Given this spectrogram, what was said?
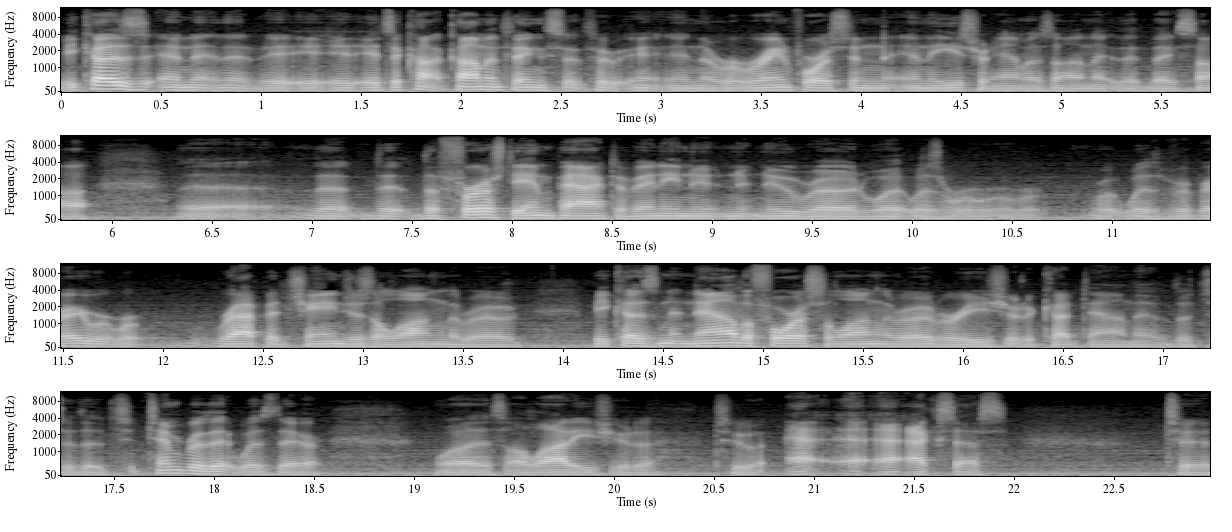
Because, and it's a common thing in the rainforest in, in the eastern Amazon that they saw, uh, the, the, the first impact of any new, new road was, was very rapid changes along the road because now the forests along the road were easier to cut down. The, the, the timber that was there was a lot easier to, to access, to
